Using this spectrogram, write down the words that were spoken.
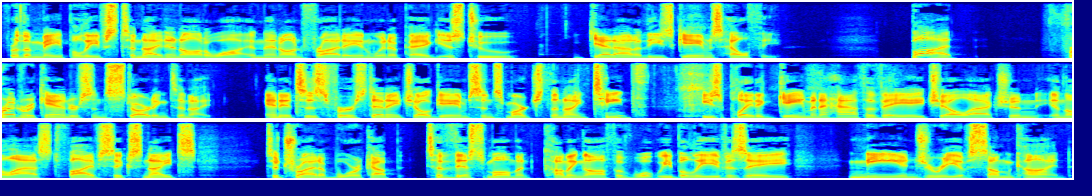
for the Maple Leafs tonight in Ottawa and then on Friday in Winnipeg is to get out of these games healthy. But Frederik Andersen's starting tonight, and it's his first NHL game since March the 19th. He's played a game and a half of AHL action in the last five, six nights to try to work up to this moment, coming off of what we believe is a knee injury of some kind.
